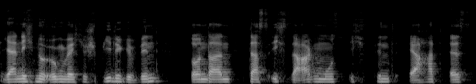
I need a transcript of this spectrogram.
ja nicht nur irgendwelche Spiele gewinnt, sondern dass ich sagen muss, ich finde, er hat es,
